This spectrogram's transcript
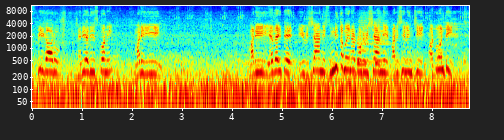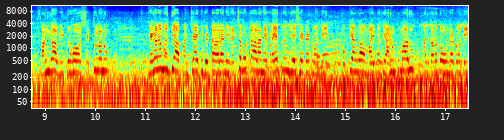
ఎస్పీ గారు చర్య తీసుకొని మరి ఈ మరి ఏదైతే ఈ విషయాన్ని సున్నితమైనటువంటి విషయాన్ని పరిశీలించి అటువంటి సంఘ విద్రోహ శక్తులను తెగల మధ్య పంచాయతీ పెట్టాలని రెచ్చగొట్టాలనే ప్రయత్నం చేసేటటువంటి ముఖ్యంగా మైపతి అరుణ్ కుమారు మరి తనతో ఉన్నటువంటి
